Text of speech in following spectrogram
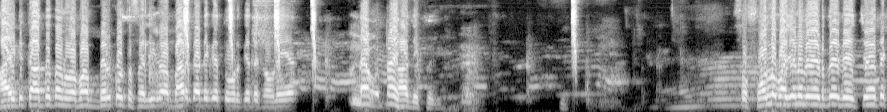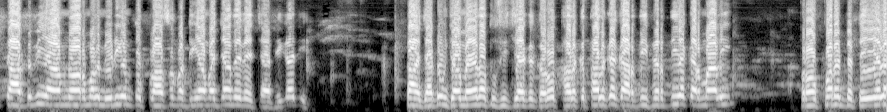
ਹਾਈਟ ਕੱਦ ਤੁਹਾਨੂੰ ਆਪਾਂ ਬਿਲਕੁਲ ਤਸੱਲੀ ਨਾਲ ਬਾਹਰ ਕੱਢ ਕੇ ਤੋੜ ਕੇ ਦਿਖਾਉਣੇ ਆ। ਆਹ ਦੇਖੋ ਜੀ। ਸੋ ਫੁੱਲ ਵਜਨ weight ਦੇ ਵਿੱਚ ਤੇ ਕੱਦ ਵੀ ਆਮ ਨਾਰਮਲ ਮੀਡੀਅਮ ਤੋਂ ਪਲੱਸ ਵੱਡੀਆਂ ਮੱਝਾਂ ਦੇ ਵਿੱਚ ਆ ਠੀਕ ਆ ਜੀ। ਢਾਂਚਾ ਢੂੰਚਾ ਮੈਂ ਤਾਂ ਤੁਸੀਂ ਚੈੱਕ ਕਰੋ ਥਲਕ ਥਲਕ ਕਰਦੀ ਫਿਰਦੀ ਆ ਕਰਮਾਂ ਵਾਲੀ। ਪ੍ਰੋਪਰ ਡਿਟੇਲ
